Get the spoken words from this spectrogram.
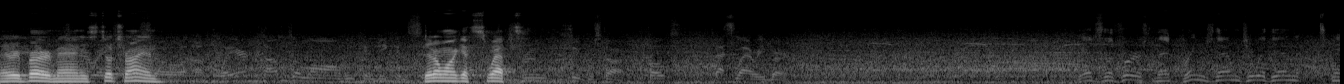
Larry Bird, man, he's still trying. So a player comes along who can be They don't want to get swept. that's Larry Bird. It's the first that brings them to within 10.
